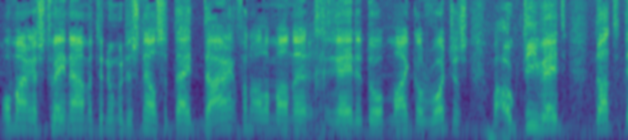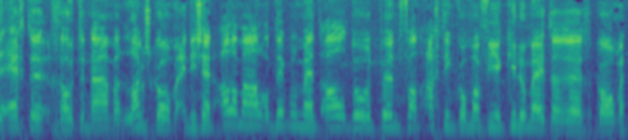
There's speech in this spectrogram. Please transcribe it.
Om maar eens twee namen te noemen. De snelste tijd daar van alle mannen gereden door Michael Rogers. Maar ook die weet dat de echte grote namen langskomen. En die zijn allemaal op dit moment al door het punt van 18,4 kilometer gekomen.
